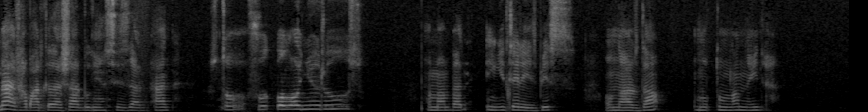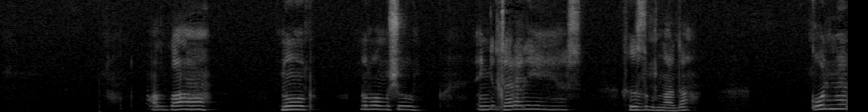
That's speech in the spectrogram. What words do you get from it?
Merhaba arkadaşlar. Bugün sizden futbol oynuyoruz. Hemen ben İngiltere'yiz biz. Onlar da unuttum lan neydi? Allah. Noob. Noob olmuşum. İngiltereliyiz. Hızlı bunlar da. Gol mü?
